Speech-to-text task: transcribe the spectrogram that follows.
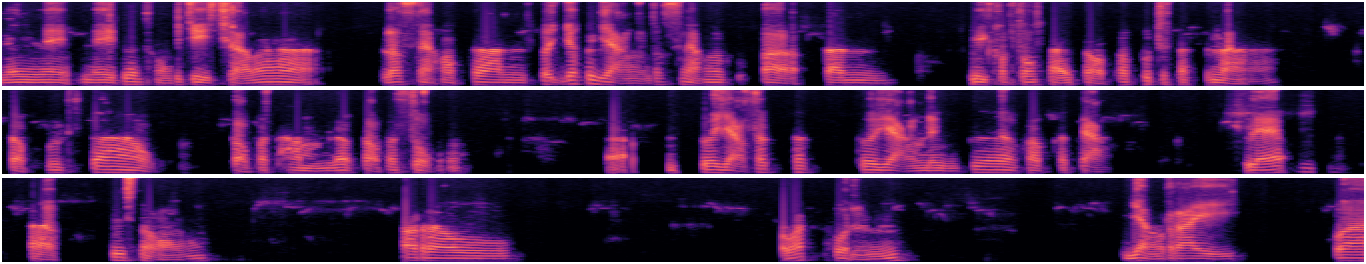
ในในในเรื่องของวิจิตรฉาว่าลักษณะของการยกตัวอย่างลักษณะของอการมีความสงสัยต่อพระพุทธศาสนากับพระพุทธเจ้า ต่อพระธรรมแล้วต่อพระสงฆ์ ตัวอย่างสักสักตัวอย่างหนึ่งเพื่อความกระจ่างและที่สองเราวัดผลอย่างไรว่า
